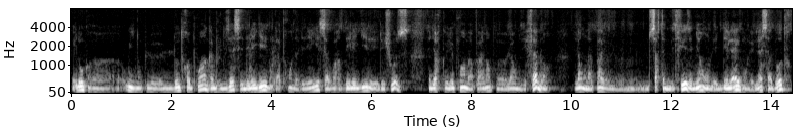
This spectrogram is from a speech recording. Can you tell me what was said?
Et donc, euh, oui, donc l'autre point, comme je vous disais, c'est déléguer, donc apprendre à déléguer, savoir déléguer les, choses. C'est-à-dire que les points, bah, par exemple, euh, là où on est faible, là on n'a pas euh, une certaine maîtrise, eh bien, on les délègue, on les laisse à d'autres,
